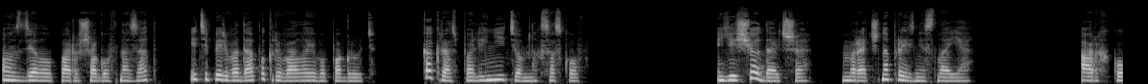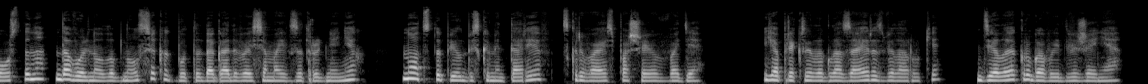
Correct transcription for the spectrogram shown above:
он сделал пару шагов назад, и теперь вода покрывала его по грудь. Как раз по линии темных сосков. «Еще дальше», — мрачно произнесла я. Арх Коустона довольно улыбнулся, как будто догадываясь о моих затруднениях, но отступил без комментариев, скрываясь по шею в воде. Я прикрыла глаза и развела руки, делая круговые движения.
